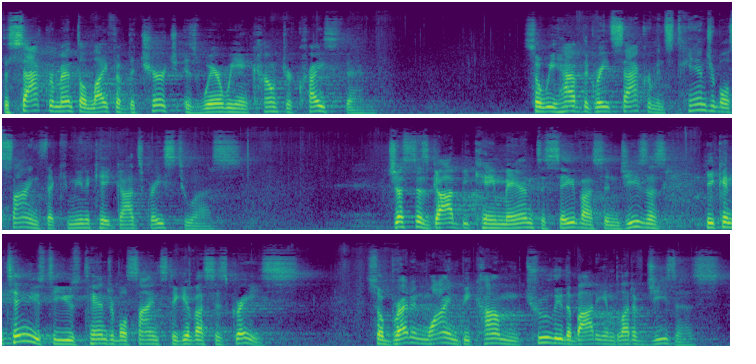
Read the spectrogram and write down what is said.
The sacramental life of the church is where we encounter Christ then. So we have the great sacraments, tangible signs that communicate God's grace to us. Just as God became man to save us in Jesus, he continues to use tangible signs to give us his grace. So, bread and wine become truly the body and blood of Jesus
